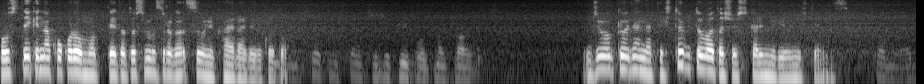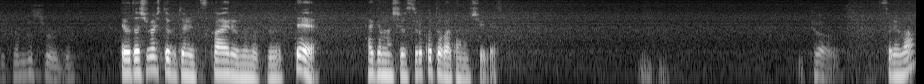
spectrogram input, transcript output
ボス的な心を持っていたとしても、それがすぐに変えられること。状況ではなくて、人々は私をしっかり見るようにしています。で私は人々に使えるものとなって励ましをすることが楽しいです。それは？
